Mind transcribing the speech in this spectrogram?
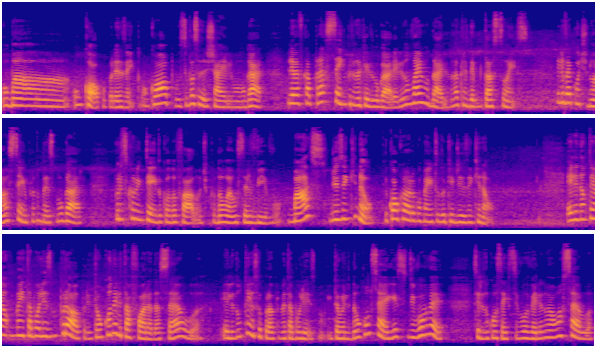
uma, um copo, por exemplo. Um copo, se você deixar ele em um lugar, ele vai ficar para sempre naquele lugar. Ele não vai mudar, ele não vai aprender mutações. Ele vai continuar sempre no mesmo lugar. Por isso que eu não entendo quando falam, tipo, não é um ser vivo. Mas dizem que não. E qual que é o argumento do que dizem que não? Ele não tem um metabolismo próprio. Então, quando ele está fora da célula, ele não tem o seu próprio metabolismo. Então ele não consegue se desenvolver. Se ele não consegue se desenvolver, ele não é uma célula.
